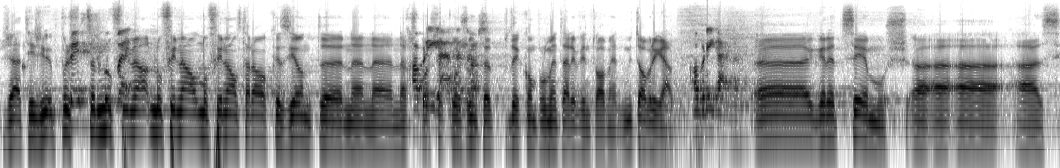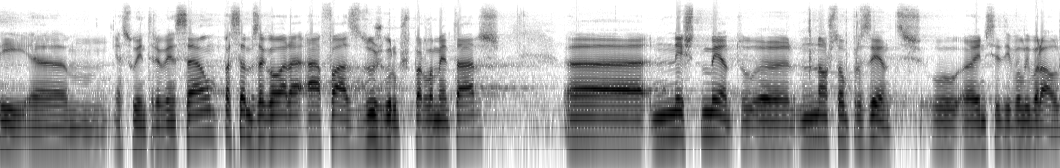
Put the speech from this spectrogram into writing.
já atingi. Depois, no final, no, final, no final terá a ocasião de, na, na, na, resposta Obrigada, conjunta nós. de poder complementar eventualmente. Muito obrigado. Obrigada. Uh, agradecemos a, a, a, a si um, a sua intervenção. Passamos agora à fase dos grupos parlamentares. Uh, neste momento uh, não estão presentes o, a Iniciativa Liberal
